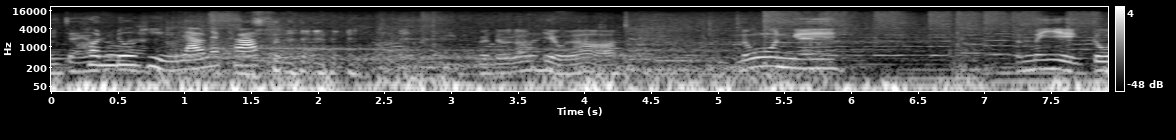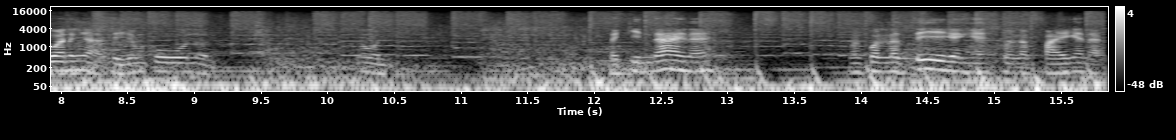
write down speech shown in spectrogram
มีใจคนดูหิวแล้วนะครับคนดูเริ่มหิวแล้วเหรอ นู่นไง มันไม่อีกตัวหนึงอะ สีชมพูนู่นนู่นแต่กินได้นะ มันคนละตี้กันไง คนละไฟท์กันอะ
